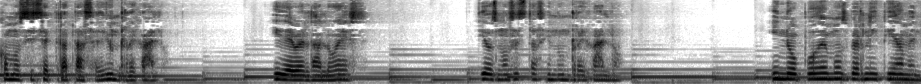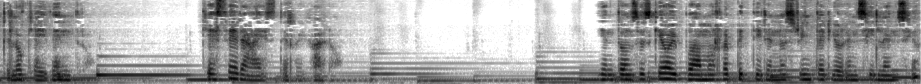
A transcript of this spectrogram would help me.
como si se tratase de un regalo. Y de verdad lo es. Dios nos está haciendo un regalo y no podemos ver nítidamente lo que hay dentro. ¿Qué será este regalo? Y entonces que hoy podamos repetir en nuestro interior en silencio,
